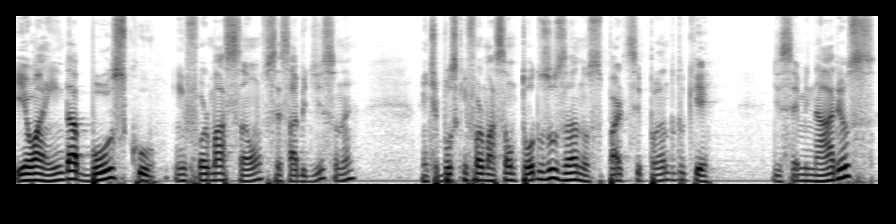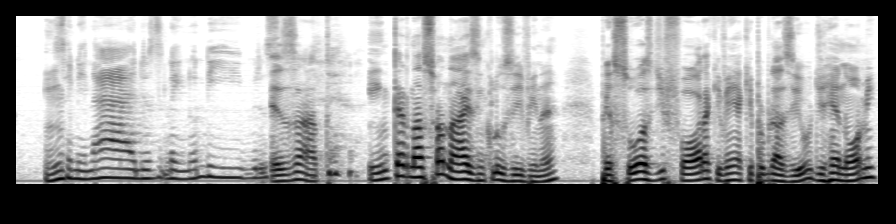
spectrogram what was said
eu ainda busco informação, você sabe disso, né? A gente busca informação todos os anos, participando do quê? De seminários. In... Seminários, lendo livros. Exato. Internacionais, inclusive, né? Pessoas de fora que vêm aqui para o Brasil, de renome,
